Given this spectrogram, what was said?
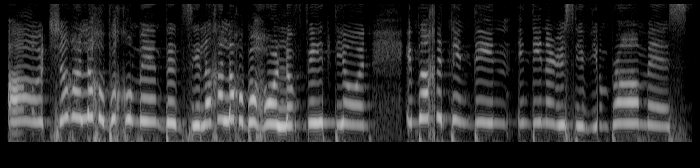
Ouch! Akala ko ba commended sila? Akala ko ba Hall of Faith yun? Eh bakit hindi, hindi na-receive yung promise?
